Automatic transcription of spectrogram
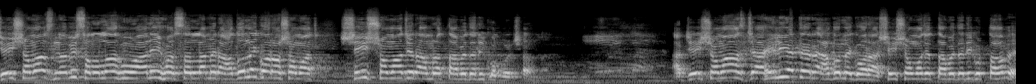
যেই সমাজ নবী সাল্লাল্লাহু আলী আসাল্লামের আদলে করা সমাজ, সেই সমাজের আমরা তাবেদারি করব ইনশাল্লাহ আর যেই সমাজ জাহিলিয়াতের আদলে গড়া, সেই সমাজের তাবেদারি করতে হবে?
